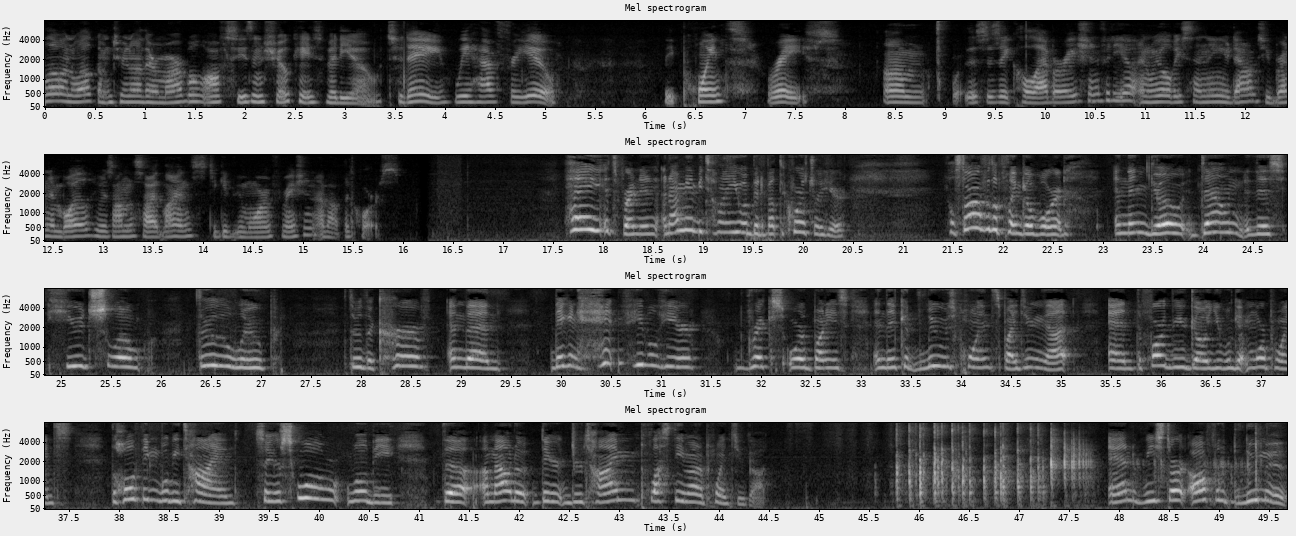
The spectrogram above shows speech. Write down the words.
Hello and welcome to another Marble Off-Season Showcase video. Today we have for you the points race. Um, this is a collaboration video and we will be sending you down to Brendan Boyle who is on the sidelines to give you more information about the course. Hey, it's Brendan and I'm going to be telling you a bit about the course right here. I'll start off with a Plinko board and then go down this huge slope through the loop, through the curve, and then they can hit people here, bricks or bunnies, and they could lose points by doing that. And the farther you go, you will get more points. The whole thing will be timed, so your score will be the amount of their, time plus the amount of points you got. And we start off with Blue Moon.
